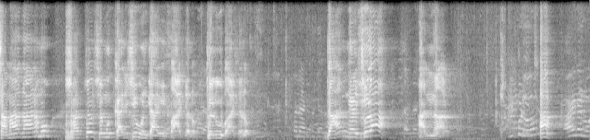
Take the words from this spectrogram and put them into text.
సమాధానము సంతోషము కలిసి ఉంటాయి భాషలో తెలుగు భాషలో. దాన్ని షులా అన్నారు. ఇప్పుడు ఆయనను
